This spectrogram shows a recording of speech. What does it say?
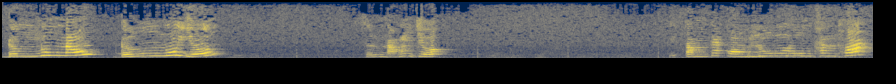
Đừng nung nấu, đừng nuôi dưỡng. Sự nặng trượt. Thì tâm các con luôn luôn thanh thoát.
